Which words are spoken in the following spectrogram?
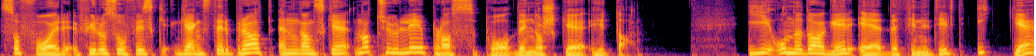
så får filosofisk gangsterprat en ganske naturlig plass på den norske hytta. I onde dager er definitivt ikke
